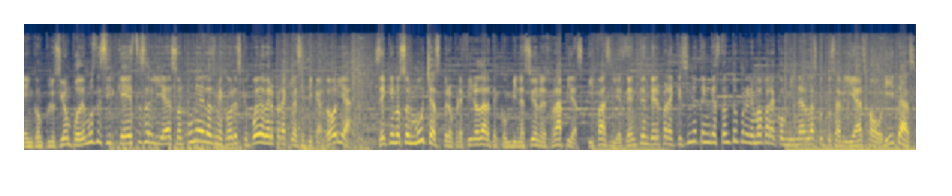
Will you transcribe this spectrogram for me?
En conclusión, podemos decir que estas habilidades son una de las mejores que puede haber para clasificatoria. Sé que no son muchas, pero prefiero darte combinaciones rápidas y fáciles de entender para que si no tengas tanto problema para combinarlas con tus habilidades favoritas.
